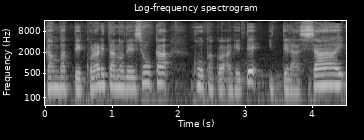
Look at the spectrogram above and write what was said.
頑張ってこられたのでしょうか？口角を上げていってらっしゃい。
